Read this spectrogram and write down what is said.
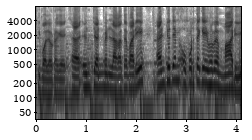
কি বলে ওটাকে এনচ্যান্টমেন্ট লাগাতে পারি। অ্যান্ড যদি আমি ওপর থেকে এইভাবে মারি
